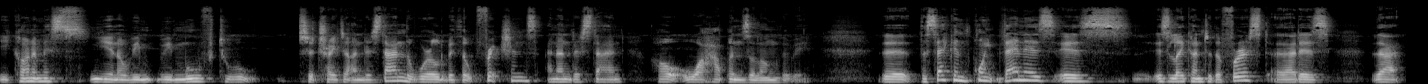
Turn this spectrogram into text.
economists, you know, we we move to to try to understand the world without frictions and understand how what happens along the way. The the second point then is is is like unto the first. That is that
